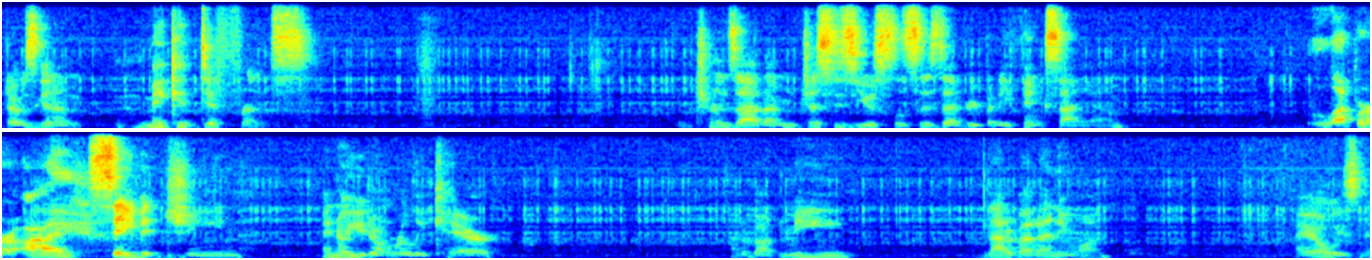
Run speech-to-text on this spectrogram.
That I was gonna make a difference. It turns out I'm just as useless as everybody thinks I am. Leper, I. Save it, Gene. I know you don't really care. Not about me, not about anyone. I always knew.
